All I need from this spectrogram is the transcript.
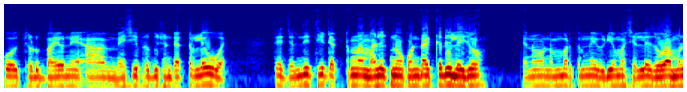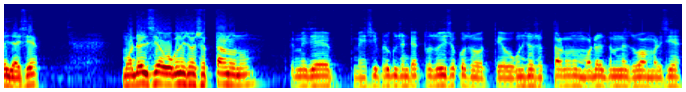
કોઈ ખેડૂત ભાઈઓને આ મેસી ફર્ગ્યુસન ટ્રેક્ટર લેવું હોય, તે જલ્દીથી ટ્રેક્ટરના માલિકનો કોન્ટેક્ટ કરી લેજો. તેનો નંબર તમને વિડીયોમાં છેલ્લે જોવા મળી જશે. મોડલ છે ઓગણીસો સત્તાણુંનું. તમે જે મેસી ફર્ગ્યુસન ટ્રેક્ટર જોઈ શકો છો, તે ઓગણીસો સત્તાણુંનું મોડલ તમને જોવા મળશે.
